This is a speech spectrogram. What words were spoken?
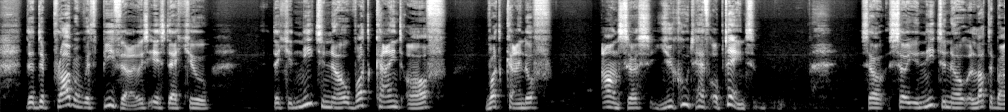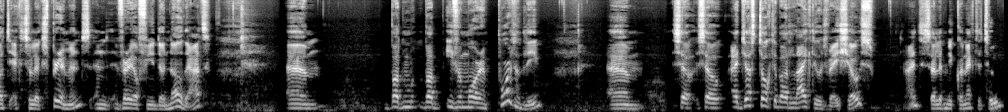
the, the problem with p-values is that you that you need to know what kind of what kind of answers you could have obtained. So, so you need to know a lot about the actual experiment, and very often you don't know that. Um, but but even more importantly, um, so so I just talked about likelihood ratios, right? So let me connect the two.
